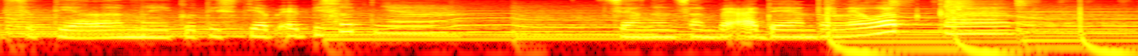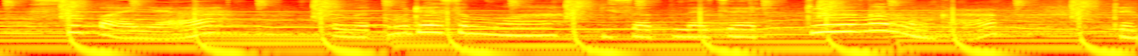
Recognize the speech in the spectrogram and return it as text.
setialah mengikuti setiap episodenya. Jangan sampai ada yang terlewatkan. Supaya sobat muda semua bisa belajar dengan lengkap dan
